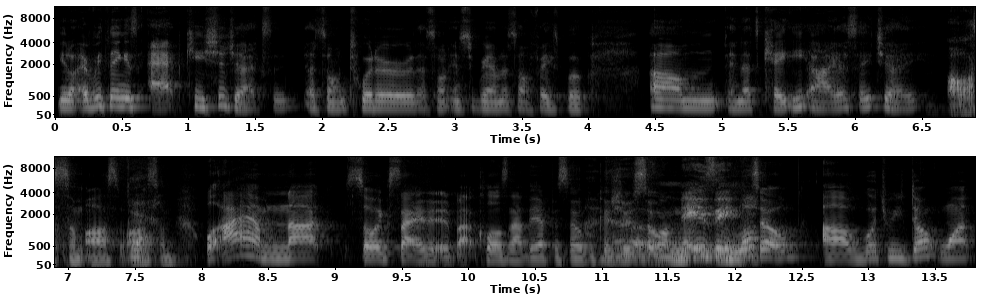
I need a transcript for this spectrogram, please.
You know, everything is at Keisha Jackson. That's on Twitter. That's on Instagram. That's on Facebook, um, and that's K E I S H A. Awesome, awesome, Yeah. awesome. Well, I am not so excited about closing out the episode because you're so amazing. Love- So, uh, what we don't want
